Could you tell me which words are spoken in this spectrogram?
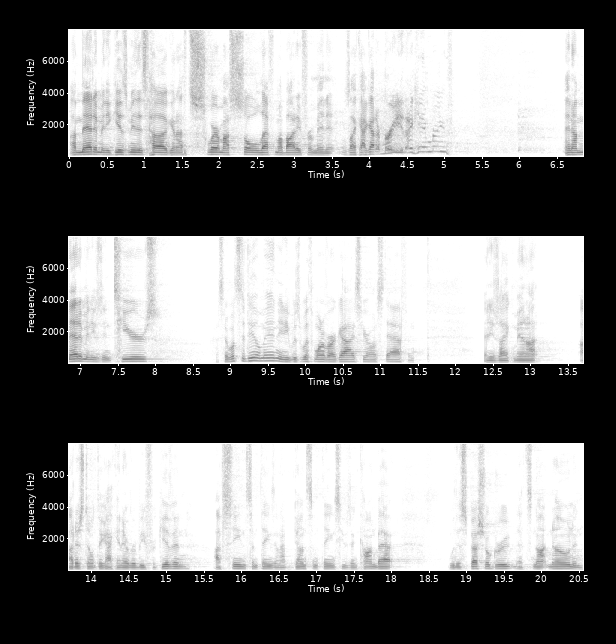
I met him and he gives me this hug, and I swear my soul left my body for a minute. I was like, I gotta breathe, I can't breathe. And I met him and he was in tears. I said, What's the deal, man? And he was with one of our guys here on staff, and, and he's like, Man, I, I just don't think I can ever be forgiven. I've seen some things and I've done some things. He was in combat with a special group that's not known, and,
